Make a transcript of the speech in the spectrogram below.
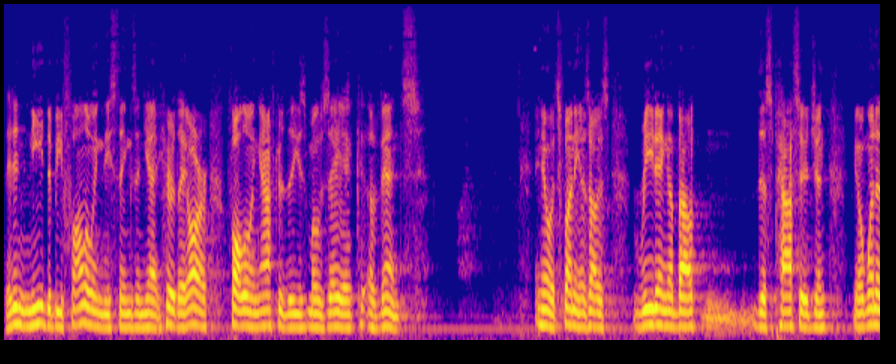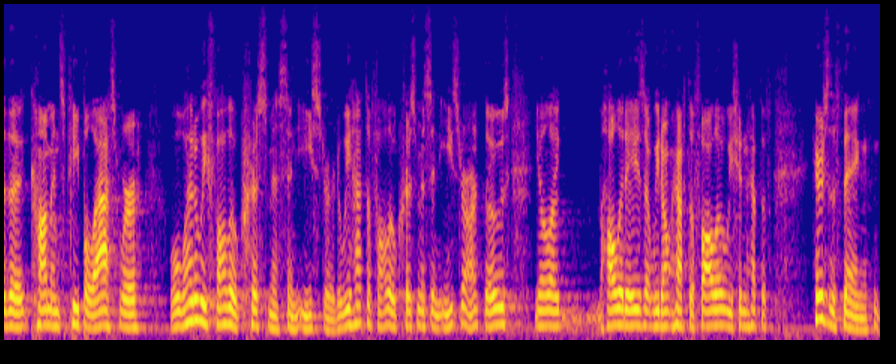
They didn't need to be following these things, and yet here they are following after these Mosaic events. You know, it's funny, as I was reading about this passage, and, you know, one of the comments people asked were, well, why do we follow Christmas and Easter? Do we have to follow Christmas and Easter? Aren't those, you know, like holidays that we don't have to follow? We shouldn't have to. Here's the thing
